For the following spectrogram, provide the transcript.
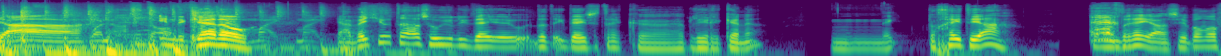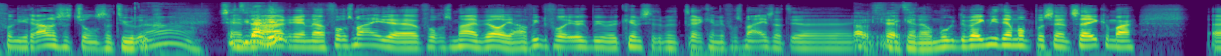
Ja, in the ghetto. Ja, weet je trouwens hoe jullie de- dat ik deze track eh, heb leren kennen? Nee. Door GTA. Van Andreas. Je hebt allemaal van die radiostations natuurlijk. Ah. Zit en daarin? daarin, eh, volgens, mij, eh, volgens mij wel, ja. Of in ieder geval Eric B. Kim zit met een track in. Volgens mij is dat eh Oh, de ghetto. Moet ik- Dat weet ik niet helemaal procent zeker, maar eh,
